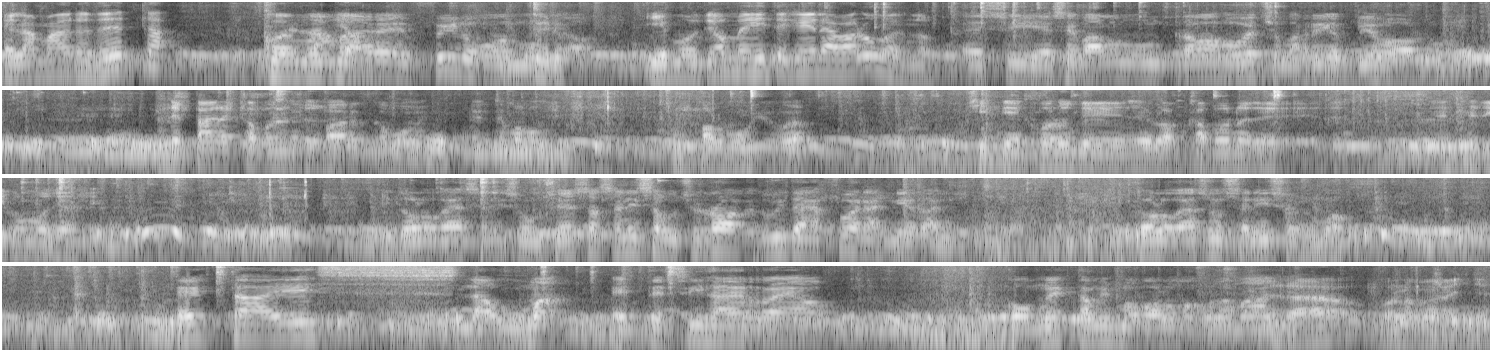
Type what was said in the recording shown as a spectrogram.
es la madre de esta con Es la madre del con el moteado. Y el moteado me dijiste que era balúa, ¿no? Eh, sí, ese palomo es un trabajo hecho para arriba el viejo palomo. De padre capone. El padre Capone, este palomo. Un palomo viejo, ¿eh? Si tiene color de, de los capones de, de, de este tipo de moteado, sí. Y todo lo que es cenizo, esa ceniza buchirroja que tú viste allá afuera es de él. Todo lo que es son cenizos humanos. Esta es la humá. Esta es hija de rayado con esta misma paloma, con la madre. Cerrado con la magaña.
